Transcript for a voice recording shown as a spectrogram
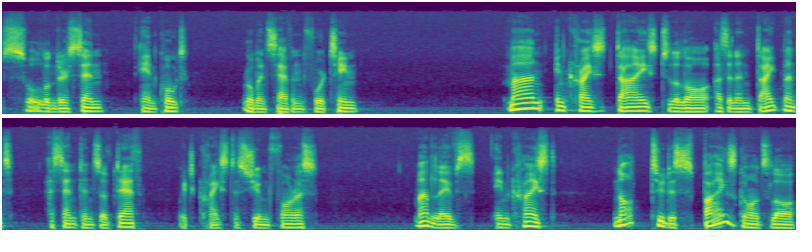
sold under sin. End quote. Romans 7 14. Man in Christ dies to the law as an indictment, a sentence of death, which Christ assumed for us. Man lives in Christ, not to despise God's law,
